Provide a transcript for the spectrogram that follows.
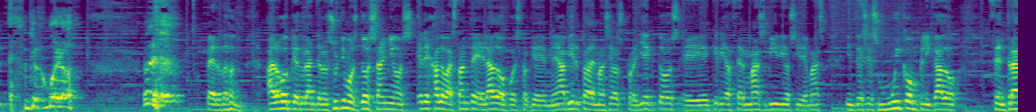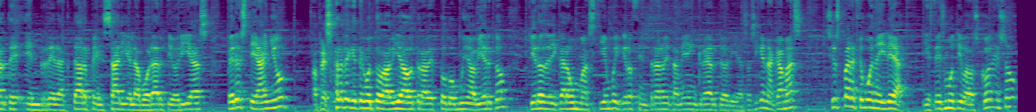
¡Que me muero! Perdón, algo que durante los últimos dos años he dejado bastante de lado, puesto que me ha abierto a demasiados proyectos, eh, he querido hacer más vídeos y demás, y entonces es muy complicado centrarte en redactar, pensar y elaborar teorías, pero este año, a pesar de que tengo todavía otra vez todo muy abierto, quiero dedicar aún más tiempo y quiero centrarme también en crear teorías. Así que Nakamas, si os parece buena idea y estáis motivados con eso,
